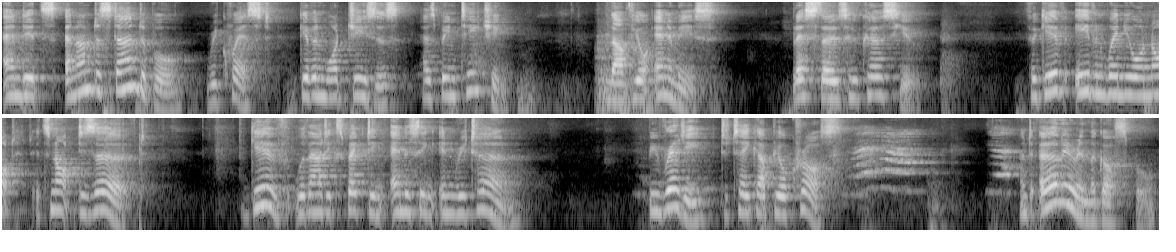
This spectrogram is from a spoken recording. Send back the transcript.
And it's an understandable request given what Jesus has been teaching. Love your enemies. Bless those who curse you. Forgive even when you're not it's not deserved. Give without expecting anything in return. Be ready to take up your cross. And earlier in the gospel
